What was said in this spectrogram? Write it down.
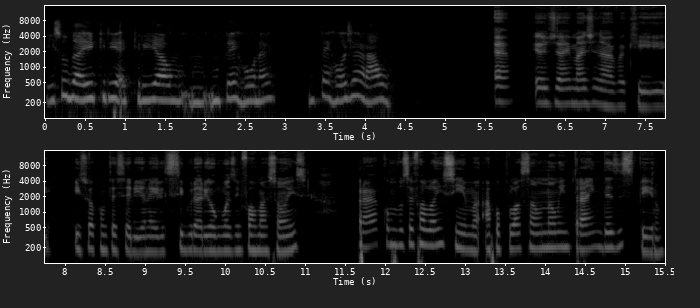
Isso daí cria, cria um, um, um terror, né? Um terror geral. É, eu já imaginava que isso aconteceria, né? Eles segurariam algumas informações para, como você falou em cima, a população não entrar em desespero.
